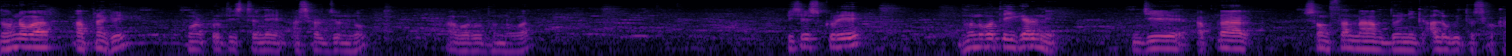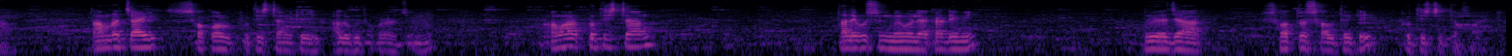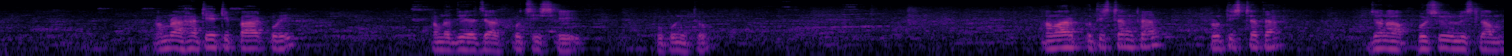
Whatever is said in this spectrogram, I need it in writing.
ধন্যবাদ আপনাকে আমার প্রতিষ্ঠানে আসার জন্য। আবারও ধন্যবাদ। বিশেষ করে ধন্যবাদ এই কারণে যে আপনার সংস্থার নাম দৈনিক আলোকিত সকাল। তা আমরা চাই সকল প্রতিষ্ঠানকে আলোকিত করার জন্য। আমার প্রতিষ্ঠান তালেব হোসেন মেমোরিয়াল একাডেমি দুই হাজার সতেরো সাল থেকে প্রতিষ্ঠিত হয়। আমরা হাঁটি হাঁটি পা করে আমরা দুই হাজার পঁচিশে উপনীত। আমার প্রতিষ্ঠানটার প্রতিষ্ঠাতা জনাব বশিরুল ইসলাম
